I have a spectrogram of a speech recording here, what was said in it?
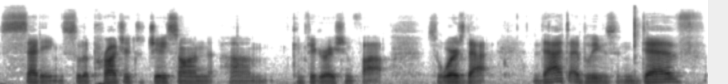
settings. So the project JSON um, configuration file. So where's that? That I believe is in dev,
